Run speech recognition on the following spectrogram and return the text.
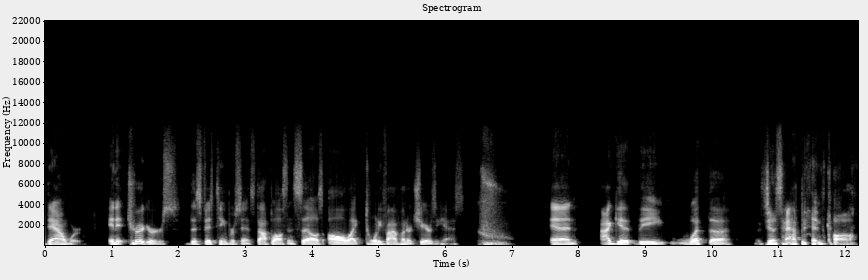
downward and it triggers this 15% stop loss and sells all like 2500 shares he has. And i get the what the just happened call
